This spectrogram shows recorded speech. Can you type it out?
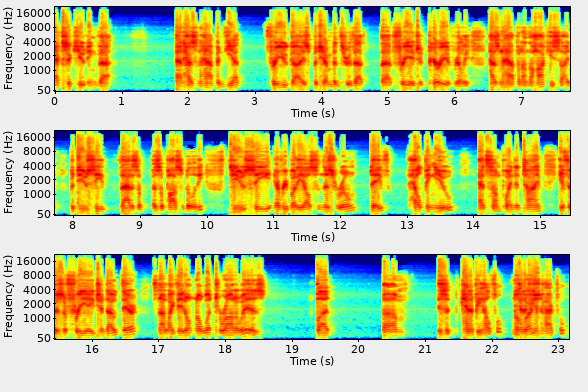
executing that. That hasn't happened yet for you guys, but you haven't been through that, that free agent period really. Hasn't happened on the hockey side. But do you see that as a, as a possibility? Do you see everybody else in this room, Dave, helping you at some point in time? If there's a free agent out there, it's not like they don't know what Toronto is, but um, is it can it be helpful? No can question. it be impactful?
